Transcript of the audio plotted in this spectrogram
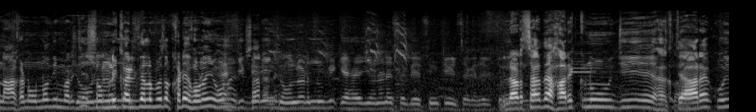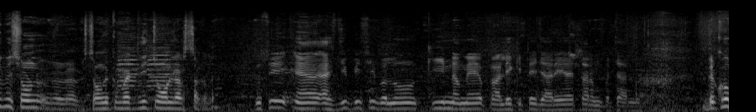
ਨਾ ਖੜਨ ਉਹਨਾਂ ਦੀ ਮਰਜ਼ੀ ਹੈ। ਸ਼੍ਰੋਮਣੀ ਅਕਾਲੀ ਦਲ ਵੱਲੋਂ ਤਾਂ ਖੜੇ ਹੋਣਾ ਹੀ ਹੋਣਾ। ਨੇ। ਚੋਣ ਲੜਨ ਨੂੰ ਵੀ ਕਿਹਾ ਜੀ ਉਹਨਾਂ ਨੇ ਸੁਖਦੇਵ ਸਿੰਘ ਢੀਂਡਸਾ ਕਹਿੰਦੇ ਲੜ ਸਕਦਾ ਹਰ ਇੱਕ ਨੂੰ ਜੀ ਅਖਤਿਆਰ ਹੈ ਕੋਈ ਵੀ ਸ਼੍ਰੋਮਣੀ ਕਮੇਟੀ ਦੀ ਚੋਣ ਲੜ ਸਕਦਾ ਹੈ। ਤੁਸੀਂ ਐਸਜੀਪੀਸੀ ਵੱਲੋਂ ਕੀ ਨਵੇਂ ਉਪਰਾਲੇ ਕੀਤੇ ਜਾ ਰਹੇ ਆ ਧਰਮ ਪ੍ਰਚਾਰ ਲਈ ਦੇਖੋ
